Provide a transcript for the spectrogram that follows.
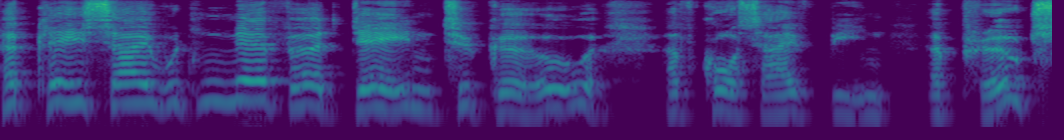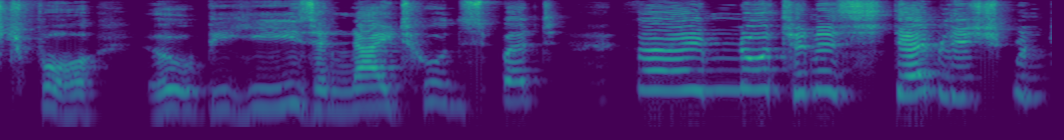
a place I would never deign to go. Of course, I've been approached for OBEs and knighthoods, but I'm not an establishment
